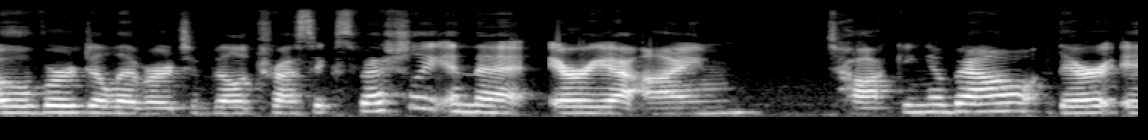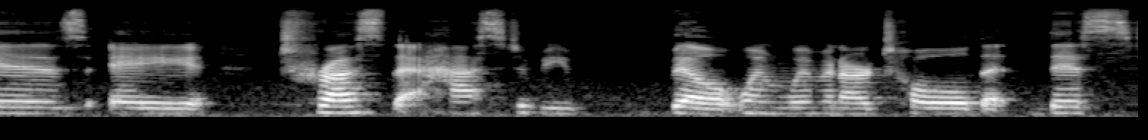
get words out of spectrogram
over deliver to build trust, especially in the area I'm talking about. There is a trust that has to be built when women are told that this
